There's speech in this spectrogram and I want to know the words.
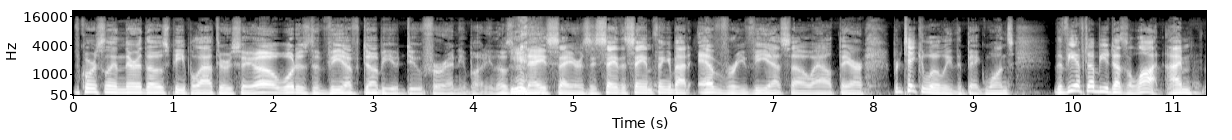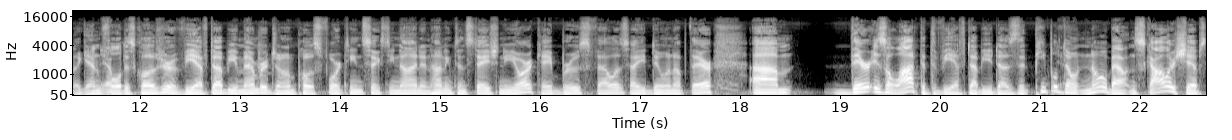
Of course, Lynn, there are those people out there who say, oh, what does the VFW do for anybody? Those naysayers. They say the same thing about every VSO out there, particularly the big ones. The VFW does a lot. I'm, again, yep. full disclosure, a VFW member, Joan Post 1469 in Huntington Station, New York. Hey, Bruce, fellas, how you doing up there? Um, there is a lot that the VFW does that people yeah. don't know about in scholarships.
